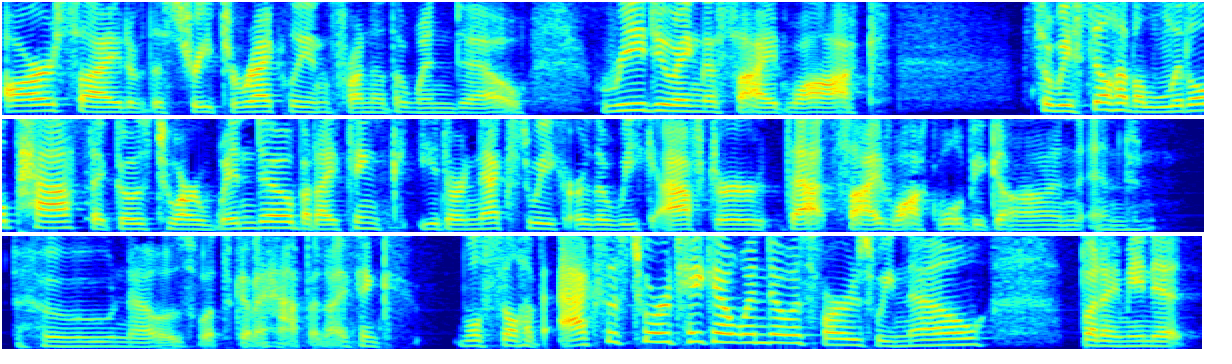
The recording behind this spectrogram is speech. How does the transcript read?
our side of the street directly in front of the window, redoing the sidewalk. So we still have a little path that goes to our window, but I think either next week or the week after that sidewalk will be gone and who knows what's going to happen. I think we'll still have access to our takeout window as far as we know, but I mean it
